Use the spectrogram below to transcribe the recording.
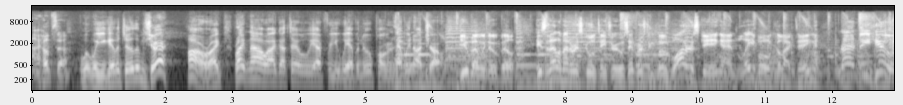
I hope so. W- will you give it to them? Sure. All right. Right now, I got to tell you what we have for you. We have a new opponent, have we not, Charles? You bet we do, Bill. He's an elementary school teacher whose interests include water skiing and label collecting, Randy Hume.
